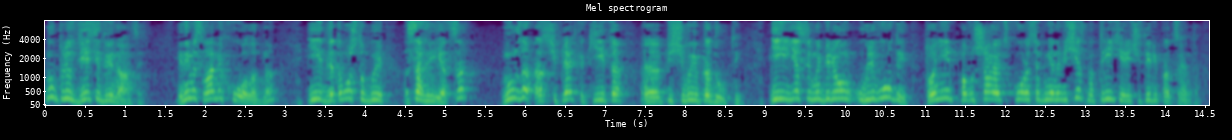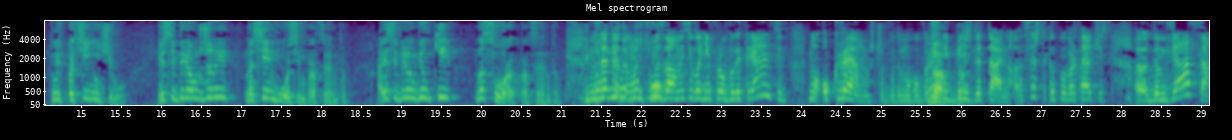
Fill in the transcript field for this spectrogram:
ну, плюс 10-12. Иными словами, холодно. И для того, чтобы согреться, нужно расщеплять какие-то э, пищевые продукты. И если мы берем углеводы, то они повышают скорость обмена веществ на 3-4%. То есть почти ничего. Если берем жиры, на 7-8%. А если берем белки, на 40%. И Ви знаєте, половина тому що ми з вами сьогодні про вегетаріанців, ну окремо що будемо говорити Да, більш да. детально, але все ж таки повертаючись е, до м'яса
